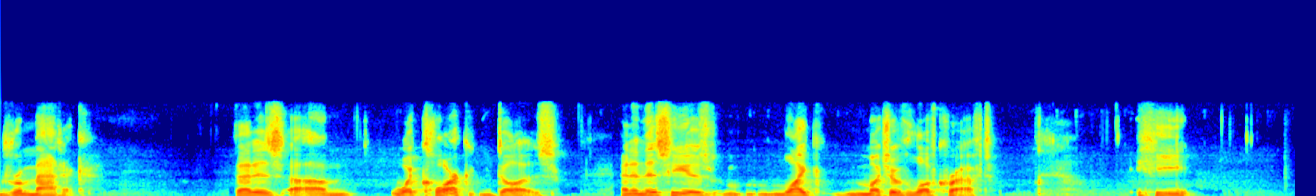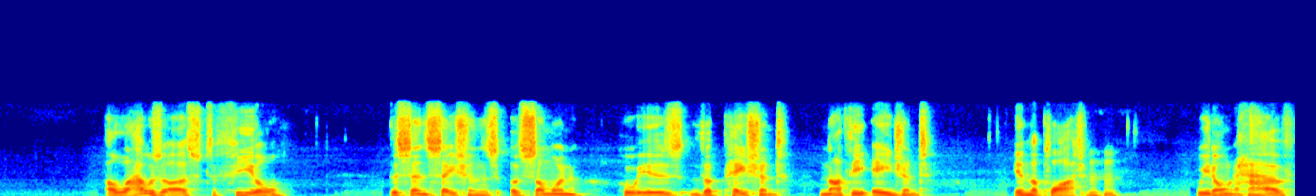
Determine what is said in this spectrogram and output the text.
dramatic. That is, um, what Clarke does, and in this he is like much of Lovecraft, he allows us to feel the sensations of someone who is the patient, not the agent in the plot. Mm-hmm. We don't have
